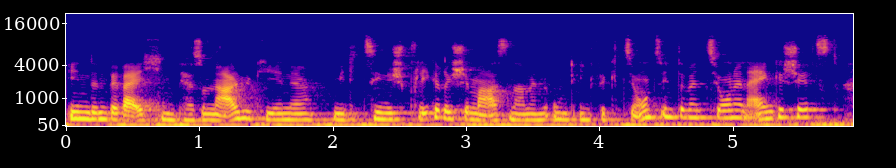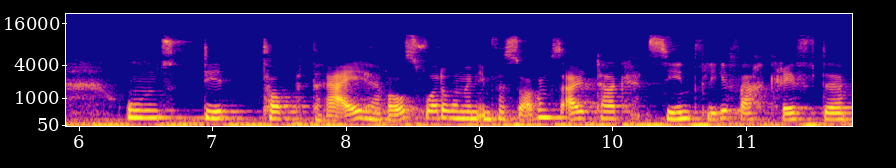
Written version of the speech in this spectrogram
in den Bereichen Personalhygiene, medizinisch-pflegerische Maßnahmen und Infektionsinterventionen eingeschätzt. Und die Top 3 Herausforderungen im Versorgungsalltag sehen Pflegefachkräfte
